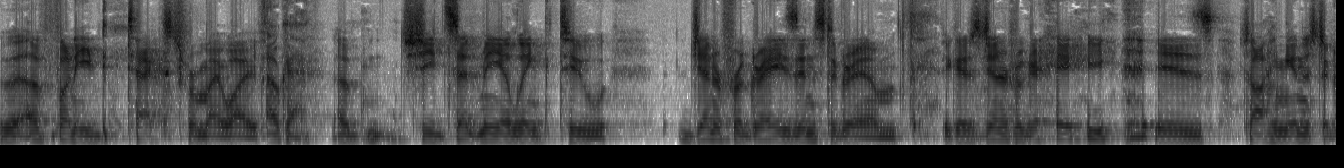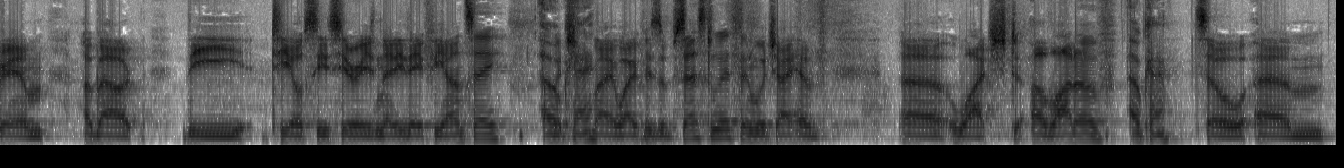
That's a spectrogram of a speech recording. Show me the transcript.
a funny text from my wife. Okay. Uh, she sent me a link to Jennifer Grey's Instagram because Jennifer Grey is talking Instagram about the TLC series 90 Day Fiance, okay. which my wife is obsessed with and which I have uh, watched a lot of. Okay. So um,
